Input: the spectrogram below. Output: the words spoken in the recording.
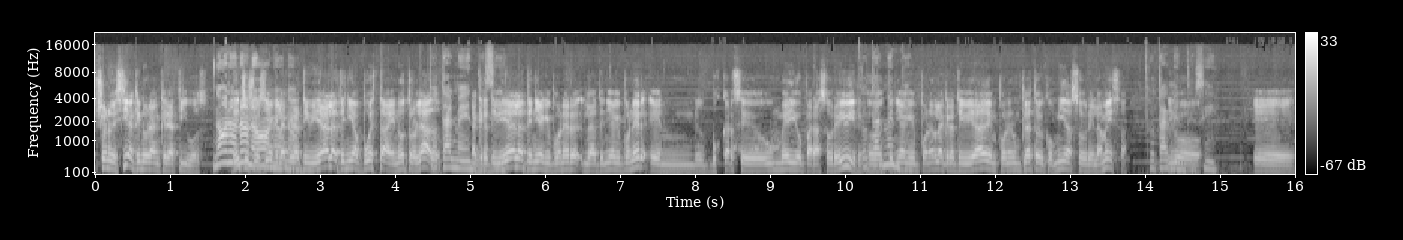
yo no decía que no eran creativos. No, no, de hecho, no, yo decía que la creatividad la tenía puesta en otro lado. Totalmente, La creatividad la tenía que poner, la tenía que poner en buscarse un medio para sobrevivir. O tenía que poner la creatividad en poner un plato de comida sobre la mesa. Totalmente, Digo, sí. eh,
